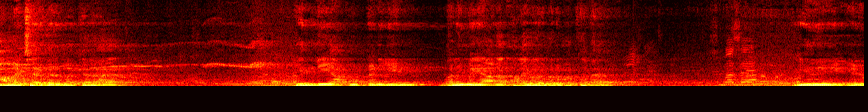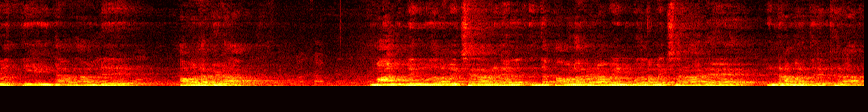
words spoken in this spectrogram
அமைச்சர் பெருமக்களை இந்தியா கூட்டணியின் வலிமையான தலைவர் பெருமக்களை இது எழுபத்தி ஐந்தாவது ஆண்டு பவள விழா. மாண்புமிகு முதலமைச்சர் அவர்கள் இந்த பவள விழாவின் முதலமைச்சராக இன்று அமர்ந்திருக்கிறார்.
